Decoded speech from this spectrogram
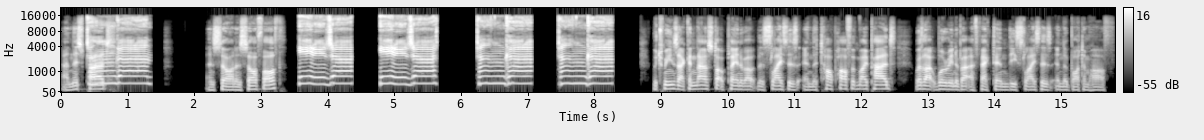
And this pad. And so on and so forth which means I can now start playing about the slices in the top half of my pads without worrying about affecting the slices in the bottom half.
